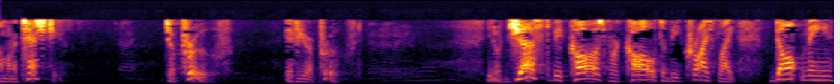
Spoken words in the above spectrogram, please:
I'm going to test you to prove if you're approved. You know, just because we're called to be Christ-like, don't mean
